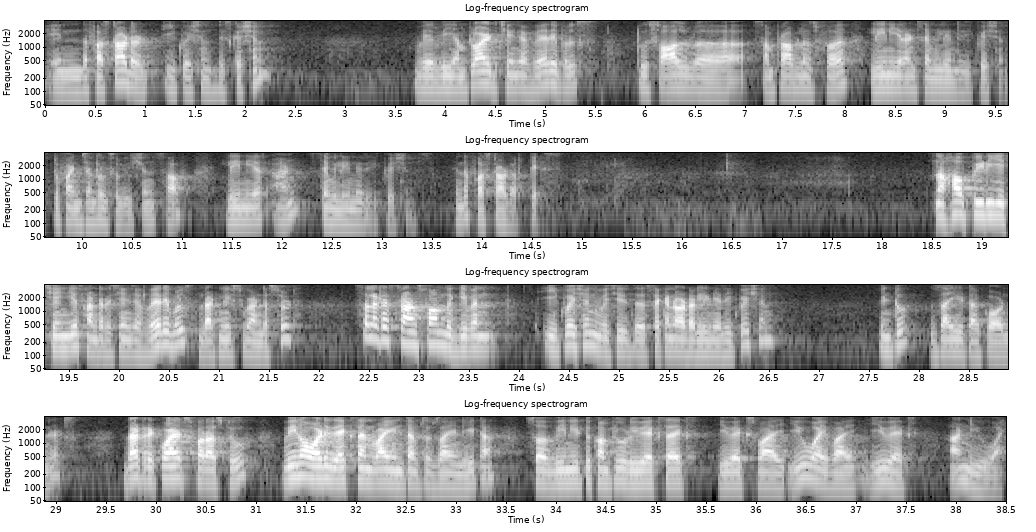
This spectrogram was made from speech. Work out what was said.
in the first order equations discussion where we employed change of variables to solve uh, some problems for linear and semilinear equations to find general solutions of linear and semilinear equations in the first order case. Now, how PDE changes under a change of variables that needs to be understood. So, let us transform the given equation which is the second order linear equation into xi eta coordinates that requires for us to we know what is x and y in terms of xi and eta. So, we need to compute uxx, uxy, uyy, ux and uy.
